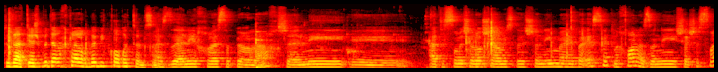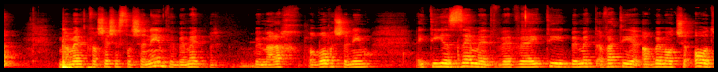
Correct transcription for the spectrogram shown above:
את יודעת, יש בדרך כלל הרבה ביקורת על זה. אז אני יכולה לספר לך שאני, אה, את 23 שעה- שנים אה, בעסק, נכון? אז אני 16, מאמנת כבר 16 שנים, ובאמת במהלך רוב השנים הייתי יזמת, והייתי, באמת, עבדתי הרבה מאוד שעות,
